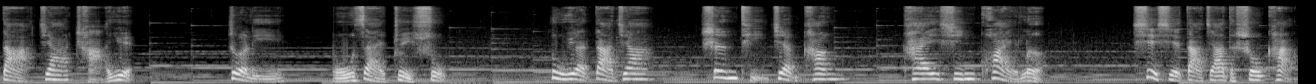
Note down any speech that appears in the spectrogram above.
大家查阅。这里不再赘述。祝愿大家身体健康，开心快乐。谢谢大家的收看，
